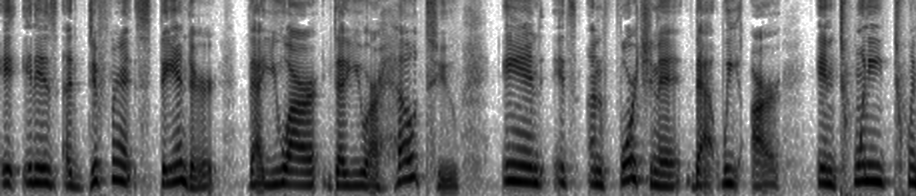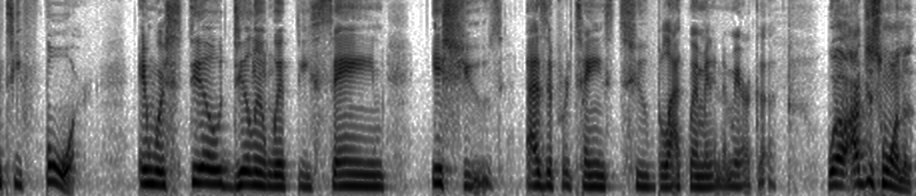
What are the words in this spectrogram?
it, it is a different standard that you are that you are held to, and it's unfortunate that we are in 2024 and we're still dealing with these same issues as it pertains to black women in America. Well, I just want to,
